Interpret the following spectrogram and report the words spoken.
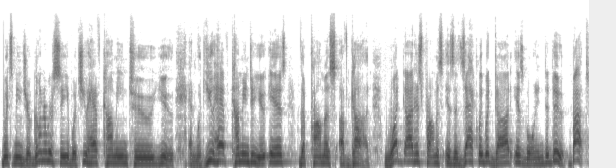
which means you're going to receive what you have coming to you. And what you have coming to you is the promise of God. What God has promised is exactly what God is going to do. But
